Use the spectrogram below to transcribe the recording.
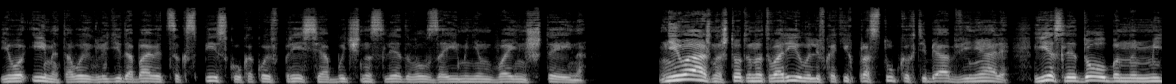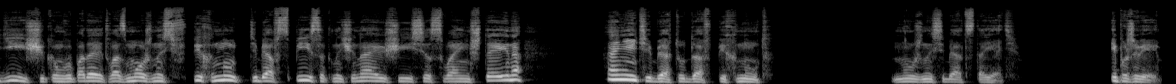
Его имя, того и гляди, добавится к списку, какой в прессе обычно следовал за именем Вайнштейна — Неважно, что ты натворил или в каких проступках тебя обвиняли, если долбанным медийщикам выпадает возможность впихнуть тебя в список, начинающийся с Вайнштейна, они тебя туда впихнут. Нужно себя отстоять. И поживее.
